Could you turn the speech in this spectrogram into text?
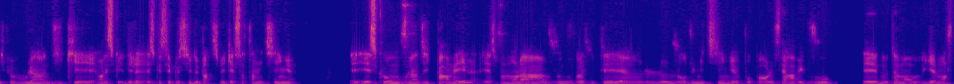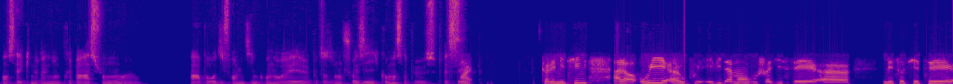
il peut vous l'indiquer. Est-ce que déjà, est-ce que c'est possible de participer à certains meetings? Est-ce qu'on vous l'indique par mail? Et à ce moment-là, vous nous rajoutez euh, le jour du meeting pour pouvoir le faire avec vous et notamment également, je pense, avec une réunion de préparation euh, par rapport aux différents meetings qu'on aurait euh, potentiellement choisis. Comment ça peut se passer? Sur les meetings? Alors oui, évidemment, vous choisissez les sociétés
